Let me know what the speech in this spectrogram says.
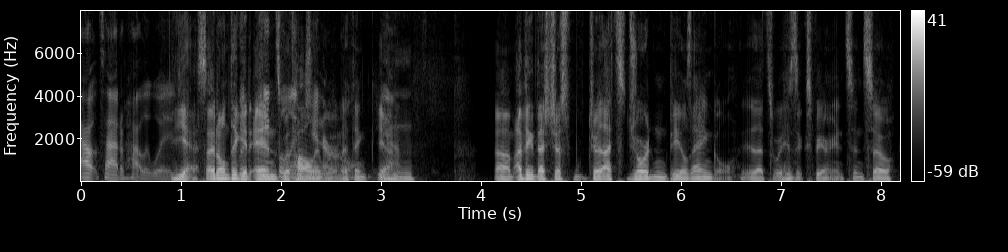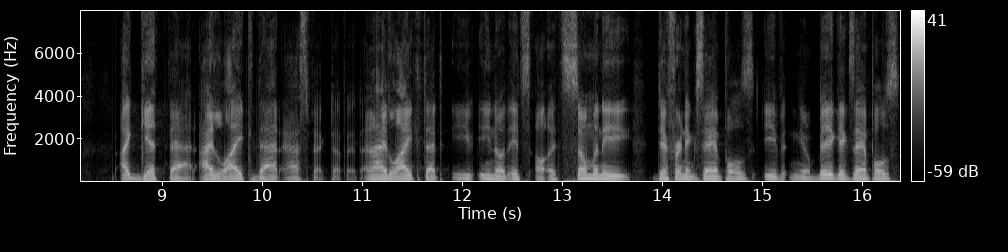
outside of Hollywood. yes I don't think with it ends with in Hollywood. I think yeah, Yeah. Um, I think that's just that's Jordan Peele's angle. That's what his experience. And so I get that. I like that aspect of it. And I like that you you know it's it's so many different examples even you know big examples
